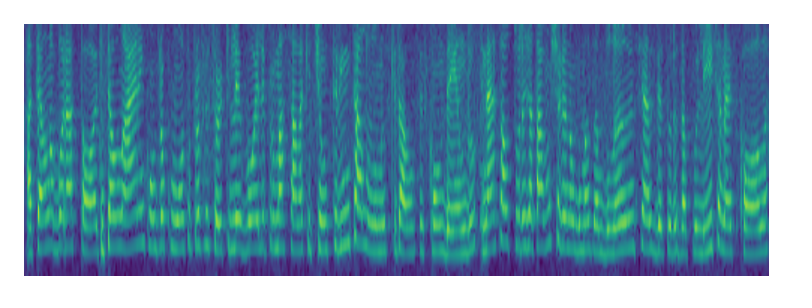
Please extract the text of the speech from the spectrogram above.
até um laboratório. Então, lá ele encontrou com outro professor que levou ele para uma sala que tinham 30 alunos que estavam se escondendo. E nessa altura já estavam chegando algumas ambulâncias, viaturas da polícia na escola.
